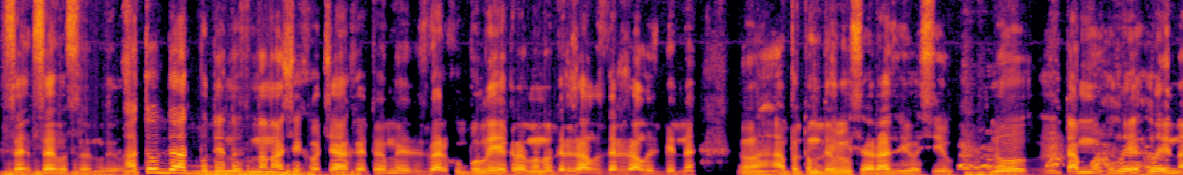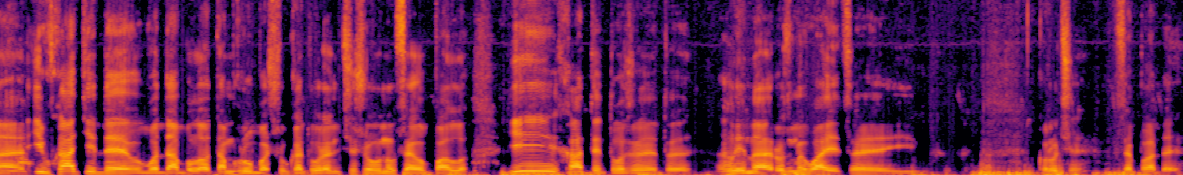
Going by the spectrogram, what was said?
все, все встановили. А тут да, будинок на наших очах, то ми зверху були, якраз воно держалось, держалось, бідне. А потім дивлюся, раз і осів. Ну, там гли, глина. І в хаті, де вода була, там груба штукатура, чи що воно все опало. І хати теж глина розмивається і коротше все падає.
